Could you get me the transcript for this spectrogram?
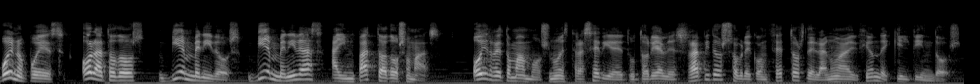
Bueno pues, hola a todos, bienvenidos, bienvenidas a Impacto a dos o más. Hoy retomamos nuestra serie de tutoriales rápidos sobre conceptos de la nueva edición de Kill Team 2.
